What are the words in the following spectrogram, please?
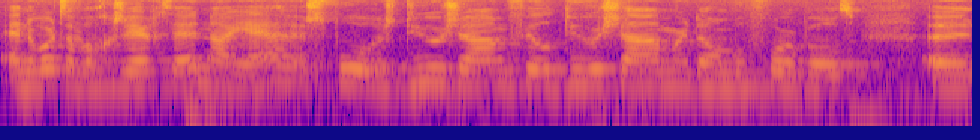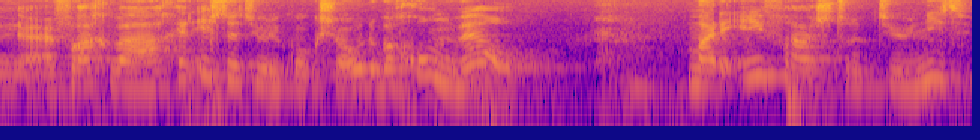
En er wordt dan wel gezegd, hè, nou ja, een spoor is duurzaam, veel duurzamer dan bijvoorbeeld een, eh, vrachtwagen. Is natuurlijk ook zo, de wagon wel. Maar de infrastructuur niet.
